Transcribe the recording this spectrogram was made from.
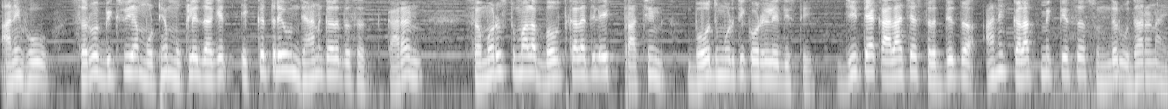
आणि हो सर्व भिक्षू या मोठ्या मोकळे जागेत एकत्र येऊन ध्यान करत असत. कारण समोरच तुम्हाला बौद्ध काळातील एक प्राचीन बौद्ध मूर्ती कोरलेली दिसते जी त्या काळाच्या श्रद्धेचं आणि कलात्मकतेचं सुंदर उदाहरण आहे.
